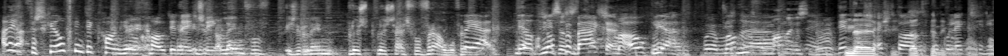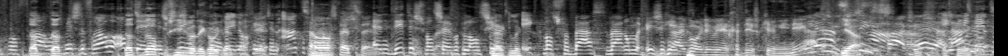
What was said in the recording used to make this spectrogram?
Alleen het verschil vind ik gewoon heel groot in En deze is het winkel. alleen voor, is er alleen plus plus size voor vrouwen? Of Nou dat, dat dat is het verbaast me ook. Ja. Ja. Voor mannen, voor mannen is het-. Dit precies, echt dat een collectie die voor vrouwen... Dat- tenminste, de dat- vrouwenafdeling dat is wel precies wat ik ook net gerenoveerd en aangepast. En dit is wat ze hebben gelanceerd. Ik was verbaasd. Waarom is er geen... Wij worden weer gediscrimineerd. Ja, Ja. precies. Vaak, ja, ja. Ik vind, dit,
